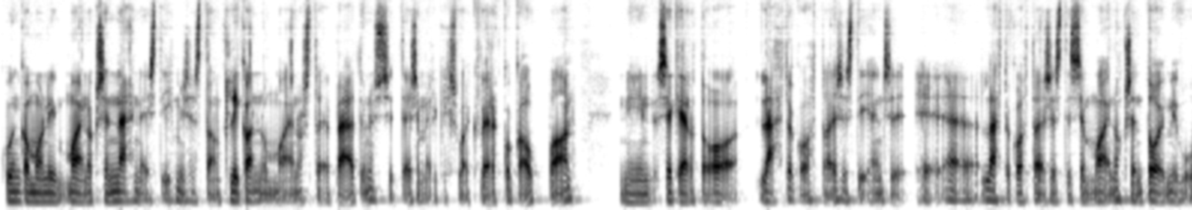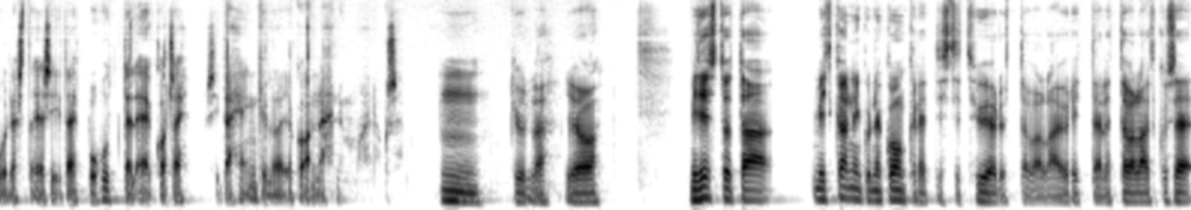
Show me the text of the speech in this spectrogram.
kuinka moni mainoksen nähneistä ihmisistä on klikannut mainosta ja päätynyt sitten esimerkiksi vaikka verkkokauppaan, niin se kertoo lähtökohtaisesti, ensi, ää, lähtökohtaisesti sen mainoksen toimivuudesta ja siitä, että puhutteleeko se sitä henkilöä, joka on nähnyt mainoksen. Mm, kyllä, joo. Mites tota, mitkä on niin ne konkreettiset hyödyt tavallaan yrittäjälle? Tavallaan, että kun se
